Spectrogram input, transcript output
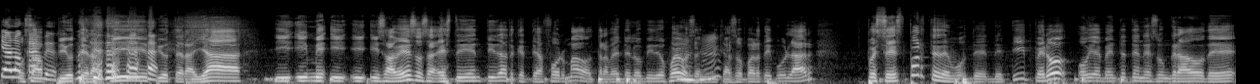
Yo lo o sea, cambio. Pewter aquí, Pewter allá. Y, y, me- y- y- sabes, o sea, esta identidad que te ha formado a través de los videojuegos, en Ujú. mi caso particular, pues es parte de, de- de ti, pero obviamente tenés un grado de,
